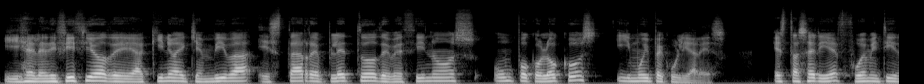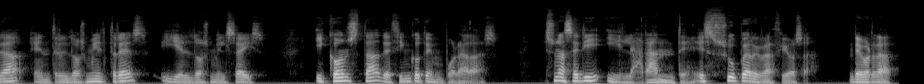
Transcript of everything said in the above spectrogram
y el edificio de Aquí no hay quien viva está repleto de vecinos un poco locos y muy peculiares. Esta serie fue emitida entre el 2003 y el 2006 y consta de cinco temporadas. Es una serie hilarante, es súper graciosa. De verdad,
